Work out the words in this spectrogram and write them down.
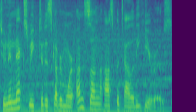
Tune in next week to discover more unsung hospitality heroes.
